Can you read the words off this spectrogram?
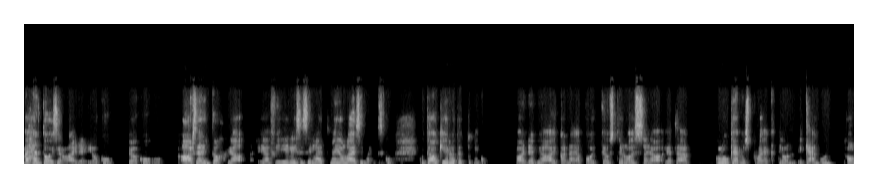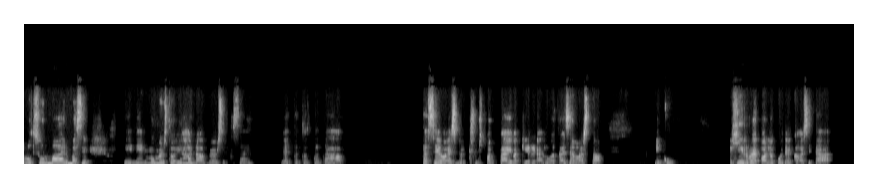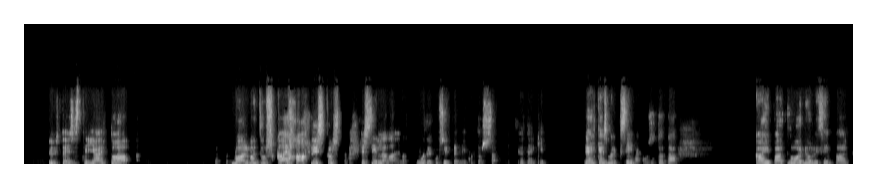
vähän toisenlainen joku, joku asento ja, ja fiilis. Ja sillä, että me ei olla esimerkiksi, kun, kun tämä on kirjoitettu niin kuin pandemia-aikana ja poikkeustiloissa ja, ja tämä lukemisprojekti on ikään kuin ollut sun maailmasi, niin, niin mun mielestä on ihanaa myös, että, sä, että tota, tämä, tässä ei ole esimerkiksi vaikka päiväkirjailua tai sellaista niin kuin, hirveän paljon kuitenkaan sitä yhteisesti jaettua maailman tuskaa ja ahdistusta, siis sillä lailla, muuten kuin sitten niin tuossa jotenkin. Ja ehkä esimerkiksi siinä, kun sä tota, kaipaat luonnollisimpaan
